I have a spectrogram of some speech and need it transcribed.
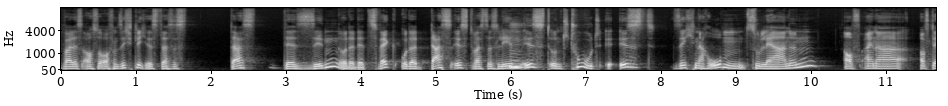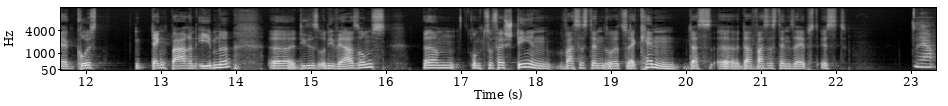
weil es auch so offensichtlich ist, dass es das der Sinn oder der Zweck oder das ist, was das Leben mhm. ist und tut, ist, sich nach oben zu lernen auf einer, auf der größten denkbaren Ebene äh, dieses Universums, ähm, um zu verstehen, was es denn oder zu erkennen, dass, äh, da, was es denn selbst ist. Ja.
